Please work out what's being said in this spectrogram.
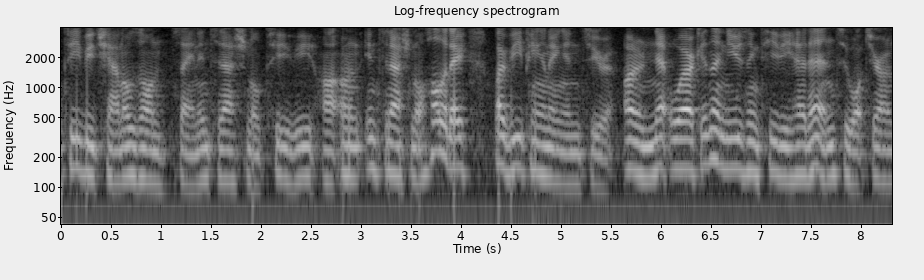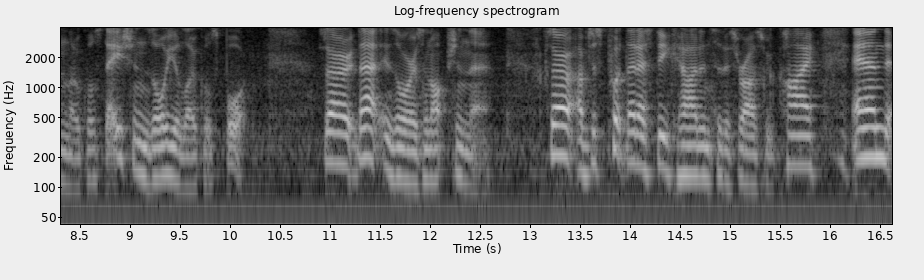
TV channels on, say, an international TV, uh, on international holiday by VPNing into your own network and then using TV Headend to watch your own local stations or your local sport. So that is always an option there. So I've just put that SD card into this Raspberry Pi and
